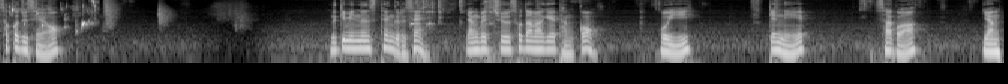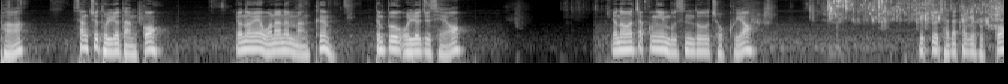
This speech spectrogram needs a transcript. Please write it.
섞어주세요. 느낌 있는 스텐 그릇에 양배추 소담하게 담고 오이, 깻잎, 사과, 양파, 상추 돌려 담고 연어에 원하는 만큼 듬뿍 올려주세요. 연어와 짝꿍이 무순도 좋고요. 육수 자작하게 붓고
